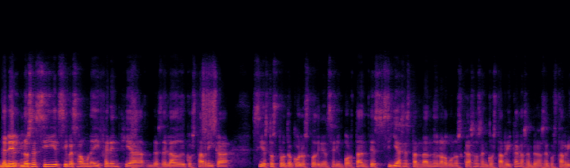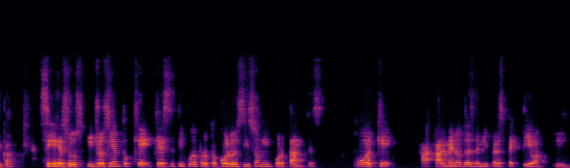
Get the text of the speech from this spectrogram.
Daniel, no sé si, si ves alguna diferencia desde el lado de Costa Rica si estos protocolos podrían ser importantes, si ya se están dando en algunos casos en Costa Rica, en las empresas de Costa Rica. Sí, Jesús, y yo siento que, este tipo de protocolos sí son importantes porque, al menos desde mi perspectiva, y,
